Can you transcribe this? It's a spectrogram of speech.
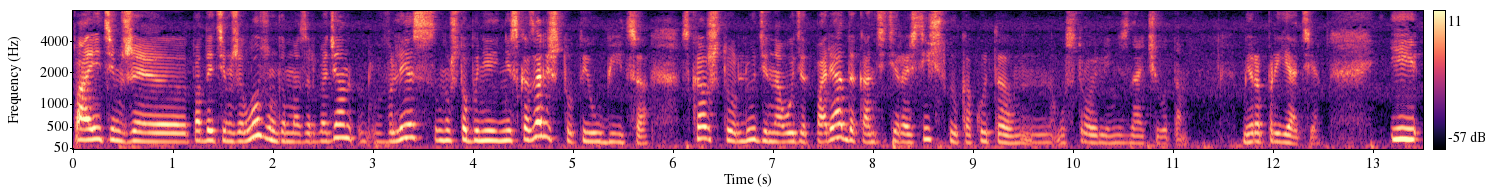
по этим же, под этим же лозунгом Азербайджан влез, ну, чтобы не, не сказали, что ты убийца, скажут, что люди наводят порядок, антитеррористическую какую-то устроили, не знаю, чего там, мероприятие. И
